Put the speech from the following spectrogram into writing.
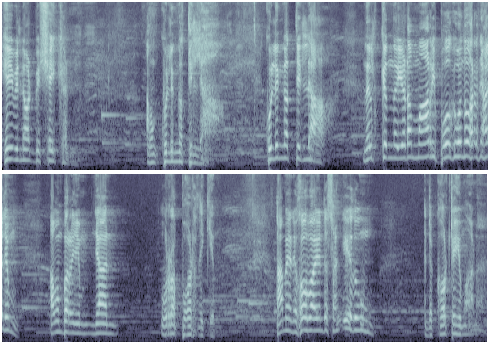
he will not be shaken അവൻ കുലുങ്ങത്തില്ല. കുലുങ്ങത്തില്ല. നിൽക്കുന്ന ഇടം മാറിപ്പോകുമെന്ന് പറഞ്ഞാലും അവൻ പറയും ഞാൻ ഉറപ്പോടെ നിൽക്കും. ആമേൻ. നെഹോബ എന്റെ സങ്കേതവും എന്റെ കോട്ടയുമാണ്.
